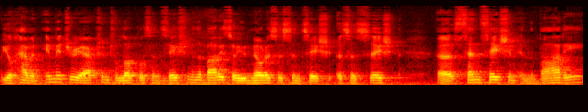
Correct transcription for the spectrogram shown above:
you'll have an image reaction to local sensation in the body, so you notice a sensation, a sensation, a sensation in the body,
